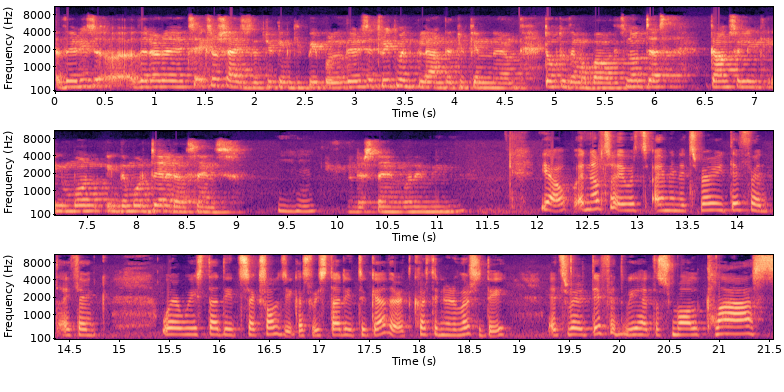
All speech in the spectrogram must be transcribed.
there is uh, there are exercises that you can give people, and there is a treatment plan that you can um, talk to them about. It's not just counseling in more in the more general sense. Mm-hmm. Understand what I mean? Yeah, and also it was. I mean, it's very different. I think where we studied sexology because we studied together at Curtin University. It's very different. We had a small class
